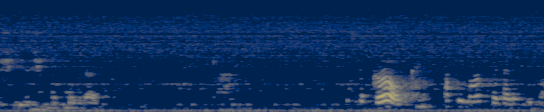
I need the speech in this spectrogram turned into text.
she is? Girl. What kind of fucking monsters are these people?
